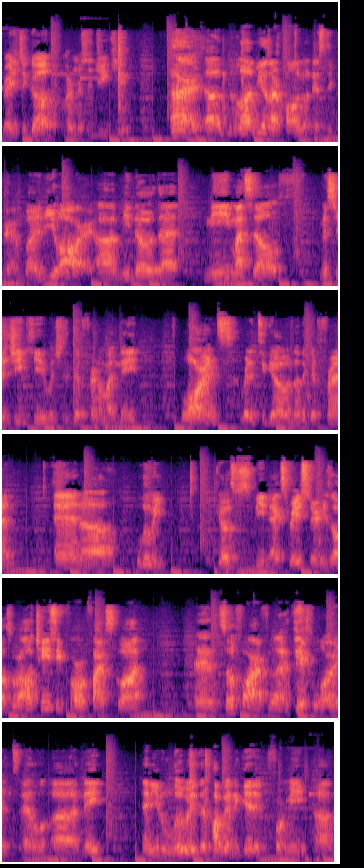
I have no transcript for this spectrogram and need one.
Ready to go or Mr. GQ? All right, um, a lot of you guys aren't following me on Instagram, but if you are, um, you know that me, myself, Mr. GQ, which is a good friend of mine, Nate, Lawrence, ready to go, another good friend, and uh, Louis goes Speed X Racer. He's also we're all chasing 405 squat, and so far I feel like I think Lawrence and uh, Nate and even Louis, they're probably gonna get it before me. Um,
